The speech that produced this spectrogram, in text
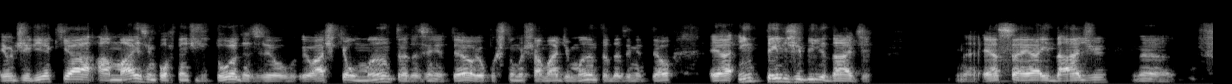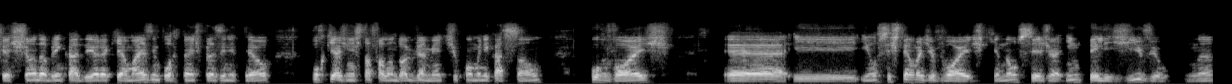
eu diria que a, a mais importante de todas, eu, eu acho que é o mantra da Zenitel, eu costumo chamar de mantra da Zenitel, é a inteligibilidade. Né? Essa é a idade né, fechando a brincadeira, que é mais importante para a Zenitel, porque a gente está falando, obviamente, de comunicação por voz é, e, e, um sistema de voz que não seja inteligível, né?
